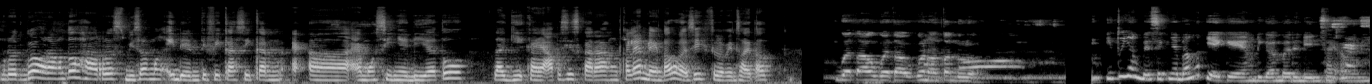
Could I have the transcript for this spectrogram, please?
menurut gue orang tuh harus bisa mengidentifikasikan eh, emosinya dia tuh lagi kayak apa sih sekarang. Kalian ada yang tahu gak sih film Inside Out? gue tahu gue tahu gue nonton dulu itu yang basicnya banget ya kayak yang digambarin di Inside Out ini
